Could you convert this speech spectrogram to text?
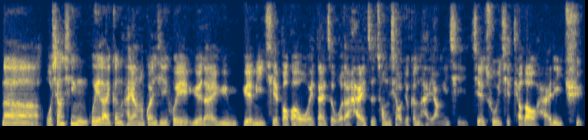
那我相信未来跟海洋的关系会越来越越密切，包括我会带着我的孩子从小就跟海洋一起接触，一起跳到海里去。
